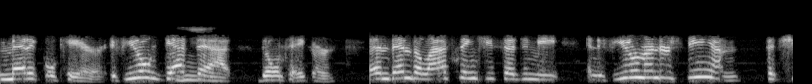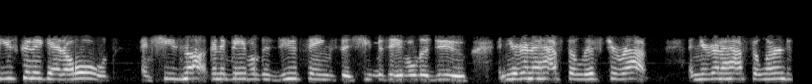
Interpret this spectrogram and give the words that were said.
medical care. If you don't get Mhm. that, don't take her. And then the last thing she said to me, and if you don't understand that she's going to get old and she's not going to be able to do things that she was able to do, and you're going to have to lift her up, and you're going to have to learn to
